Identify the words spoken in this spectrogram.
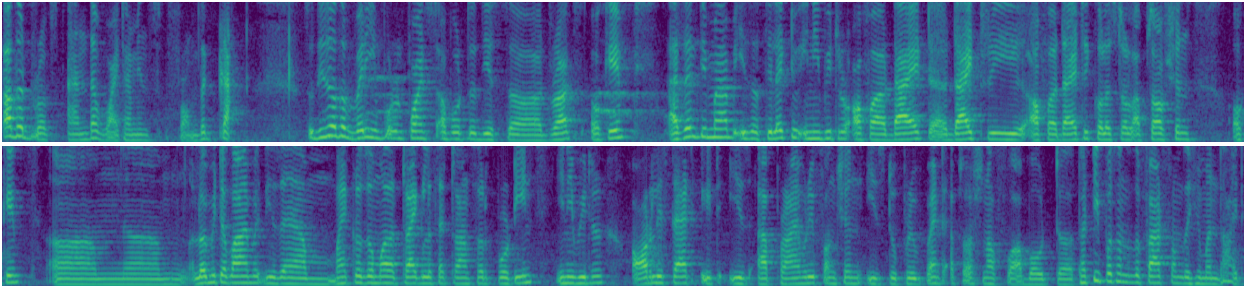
other drugs and the vitamins from the gut. So these are the very important points about these uh, drugs. Okay, ezetimibe is a selective inhibitor of a diet uh, dietary of a dietary cholesterol absorption okay. Um, um, is a microsomal triglyceride transfer protein inhibitor. Orlistat it is a primary function is to prevent absorption of about 30% uh, of the fat from the human diet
